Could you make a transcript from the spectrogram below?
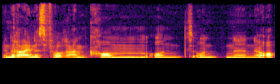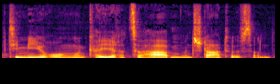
ein reines Vorankommen und, und eine, eine Optimierung und Karriere zu haben und Status. Und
